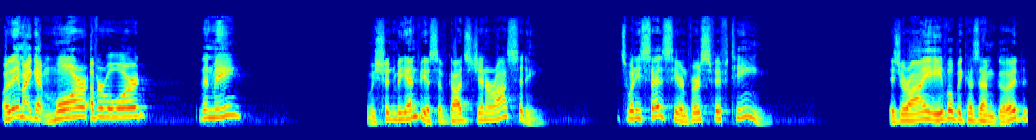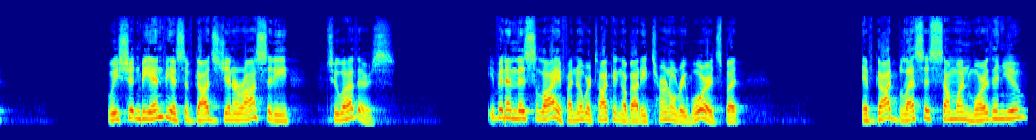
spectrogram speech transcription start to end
Or they might get more of a reward than me? We shouldn't be envious of God's generosity. That's what he says here in verse 15. Is your eye evil because I'm good? We shouldn't be envious of God's generosity to others. Even in this life, I know we're talking about eternal rewards, but if God blesses someone more than you,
